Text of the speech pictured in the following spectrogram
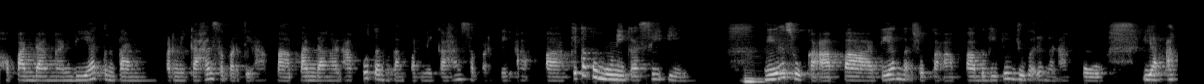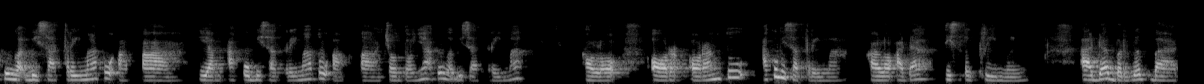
uh, pandangan dia tentang pernikahan seperti apa pandangan aku tentang pernikahan seperti apa kita komunikasiin Hmm. Dia suka apa, dia nggak suka apa. Begitu juga dengan aku. Yang aku nggak bisa terima tuh apa, yang aku bisa terima tuh apa. Contohnya aku nggak bisa terima kalau or orang tuh aku bisa terima kalau ada disagreement, ada berdebat,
